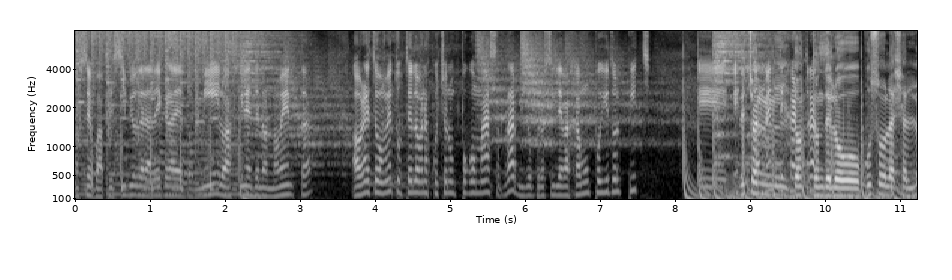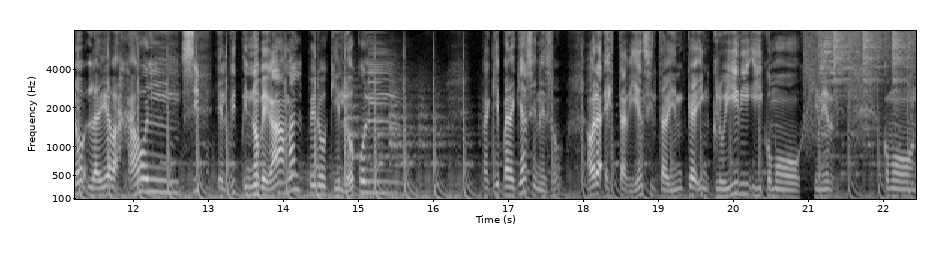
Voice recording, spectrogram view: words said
no sé, pues a principios de la década de 2000 o a fines de los 90. Ahora en este momento ustedes lo van a escuchar un poco más rápido, pero si le bajamos un poquito el pitch, eh, De hecho, en don- donde lo puso la Charlotte, le había bajado el, Sí, el beat y no pegaba mal, pero qué loco el. ¿Para qué, ¿Para qué hacen eso? Ahora está bien, sí está bien que incluir y, y como generar. Como,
